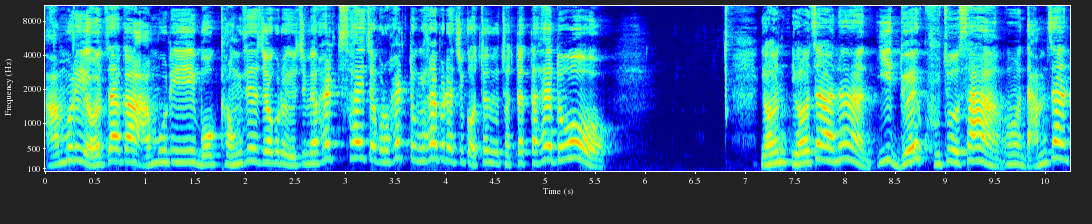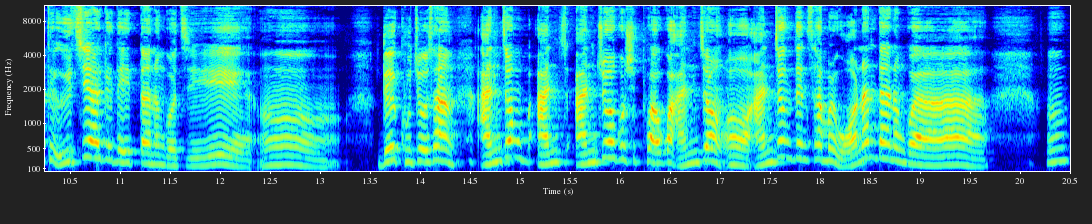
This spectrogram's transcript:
아무리 여자가 아무리 뭐 경제적으로 요즘에 활, 사회적으로 활동이 활발해지고 어쩌고 저쩌다 해도 여, 여자는 이 뇌 구조상 어, 남자한테 의지하게 돼 있다는 거지. 어. 뇌 구조상 안정 안 안주하고 싶어하고 안정 어, 안정된 삶을 원한다는 거야. 어?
